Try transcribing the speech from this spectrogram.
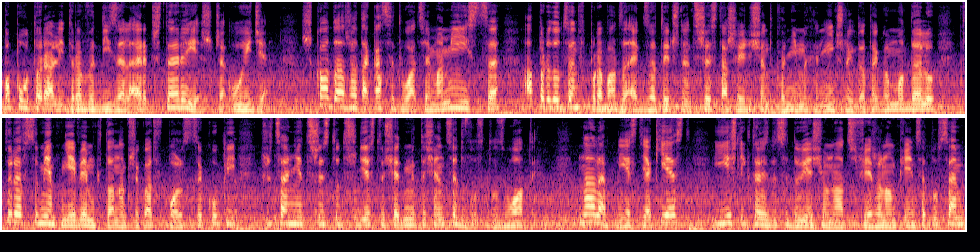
bo 1,5 litrowy diesel R4 jeszcze ujdzie. Szkoda, że taka sytuacja ma miejsce, a producent wprowadza egzotyczne 360 koni mechanicznych do tego modelu, które w sumie nie wiem kto na przykład w Polsce kupi przy cenie 337 200 zł. No ale jest jak jest i jeśli ktoś zdecyduje się na odświeżoną 508,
